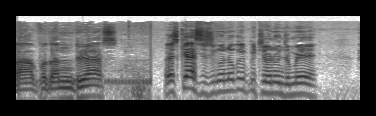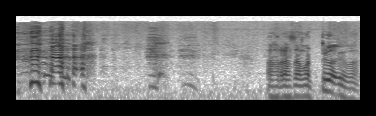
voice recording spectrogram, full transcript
Kabupaten Ndas. Wes guys, sing ngono kuwi video nunjeme. ah rasa medok ya, Pak.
